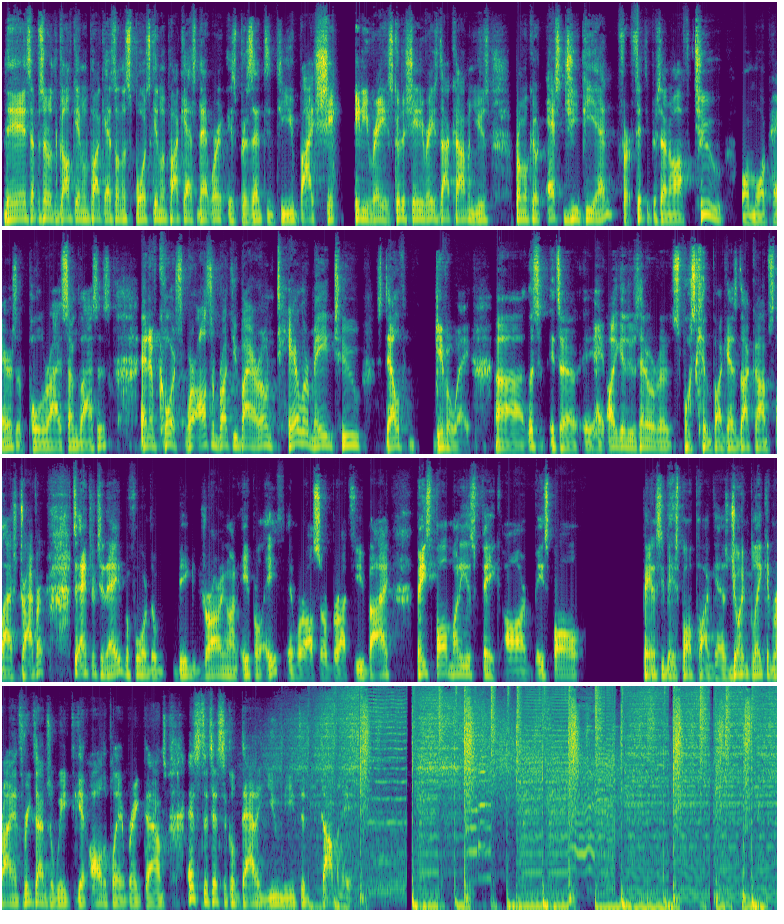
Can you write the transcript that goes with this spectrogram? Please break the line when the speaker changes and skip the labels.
This episode of the Golf Gambling Podcast on the Sports Gambling Podcast Network is presented to you by Shady Rays. Go to shadyrays.com and use promo code SGPN for 50% off two or more pairs of polarized sunglasses. And of course, we're also brought to you by our own TaylorMade two stealth giveaway. Uh, listen, it's a all you gotta do is head over to sportsgamblingpodcast.com slash driver to enter today before the big drawing on April 8th. And we're also brought to you by Baseball Money is Fake, our baseball fantasy baseball podcast. Join Blake and Ryan three times a week to get all the player breakdowns and statistical data you need to dominate.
